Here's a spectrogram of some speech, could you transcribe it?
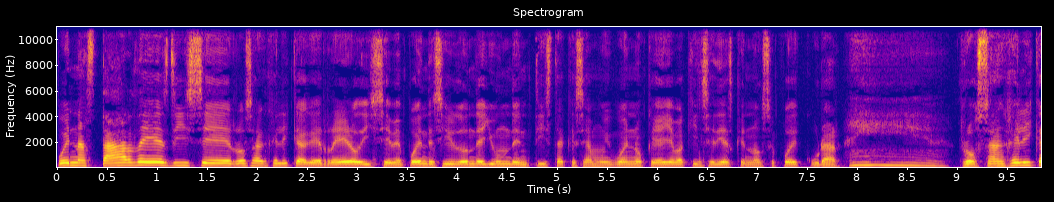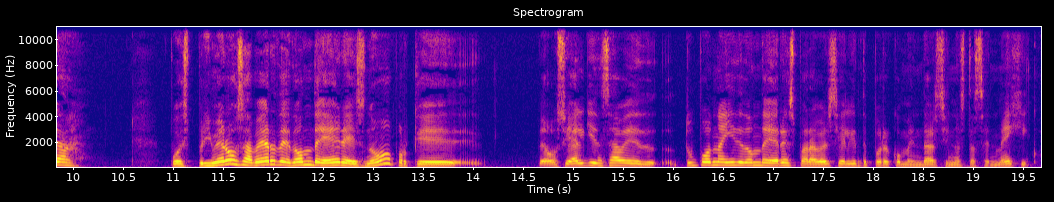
Buenas tardes, dice Rosa Angélica Guerrero, dice, ¿me pueden decir dónde hay un dentista que sea muy bueno, que ya lleva 15 días que no se puede curar? Rosa Angélica, pues primero saber de dónde eres, ¿no? Porque, o si alguien sabe, tú pon ahí de dónde eres para ver si alguien te puede recomendar si no estás en México.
